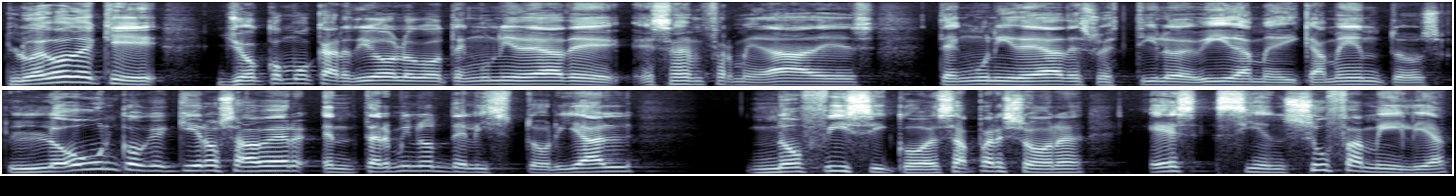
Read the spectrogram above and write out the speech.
Luego de que yo como cardiólogo tengo una idea de esas enfermedades, tengo una idea de su estilo de vida, medicamentos, lo único que quiero saber en términos del historial no físico de esa persona es si en su familia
